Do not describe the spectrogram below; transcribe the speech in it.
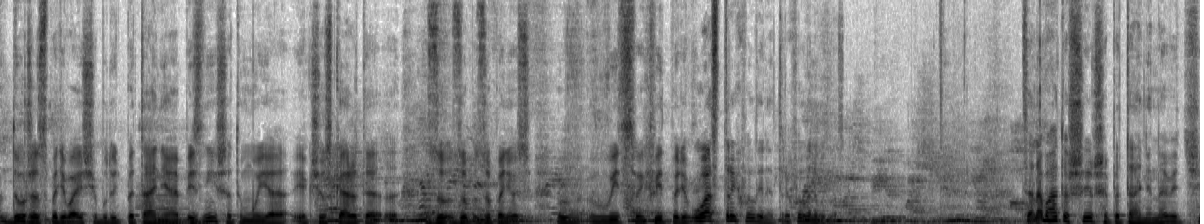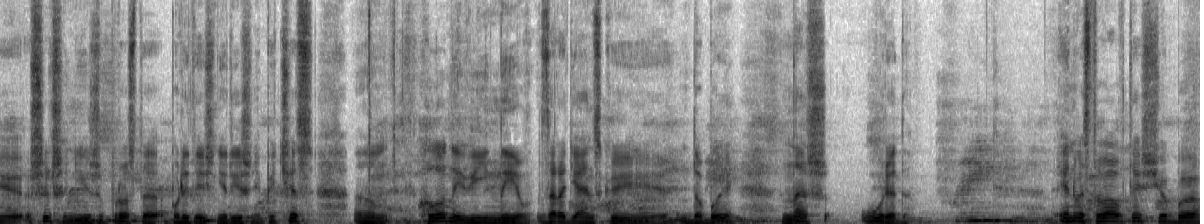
дуже сподіваюся, що будуть питання пізніше, тому я, якщо скажете, зу- зу- зупинюсь від своїх відповідей. У вас три хвилини. Три хвилини, будь ласка. Це набагато ширше питання, навіть е, ширше, ніж просто політичні рішення. Під час ем, холодної війни за радянської доби наш уряд інвестував в те, щоб е,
